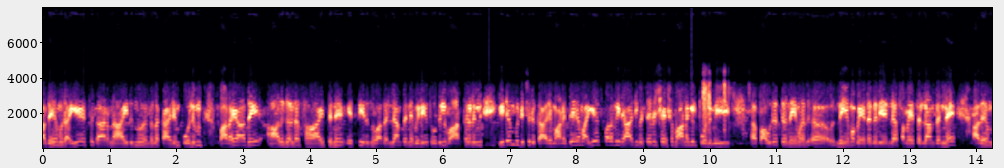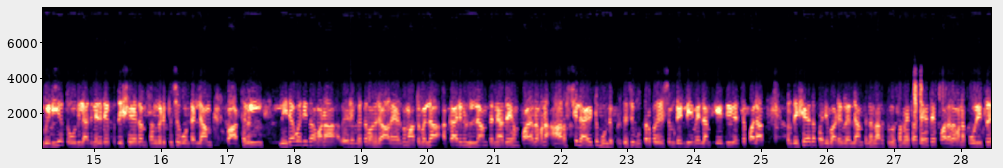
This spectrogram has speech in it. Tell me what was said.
അദ്ദേഹം ഒരു ഐ എ എസ് കാരനായിരുന്നു എന്നുള്ള കാര്യം പോലും പറയാതെ ആളുകളുടെ സഹായത്തിന് എത്തിയിരുന്നു. അതെല്ലാം തന്നെ വലിയ തോതിൽ വാർത്തകളിൽ ഇടം പിടിച്ചൊരു കാര്യമാണ്. ഇദ്ദേഹം ഐ എസ് പദവി രാജിവെച്ചതിന് ശേഷമാണെങ്കിൽ പോലും ഈ പൗരത്വ നിയമ നിയമ ഭേദഗതി എല്ലാ സമയത്തെല്ലാം തന്നെ അദ്ദേഹം വലിയ തോതിൽ അതിനെതിരെ പ്രതിഷേധം സംഘടിപ്പിച്ചുകൊണ്ടെല്ലാം വാർത്തകളിൽ നിരവധി തവണ രംഗത്ത് വന്ന ഒരാളായിരുന്നു മാത്രമല്ല അക്കാര്യങ്ങളെല്ലാം തന്നെ അദ്ദേഹം പലതവണ അറസ്റ്റിലായിട്ടുമുണ്ട് പ്രത്യേകിച്ചും ഉത്തർപ്രദേശും ഡൽഹിയും എല്ലാം കേന്ദ്രീകരിച്ച പല പ്രതിഷേധ പരിപാടികളെല്ലാം തന്നെ നടത്തുന്ന സമയത്ത് അദ്ദേഹത്തെ പലതവണ പോലീസ്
